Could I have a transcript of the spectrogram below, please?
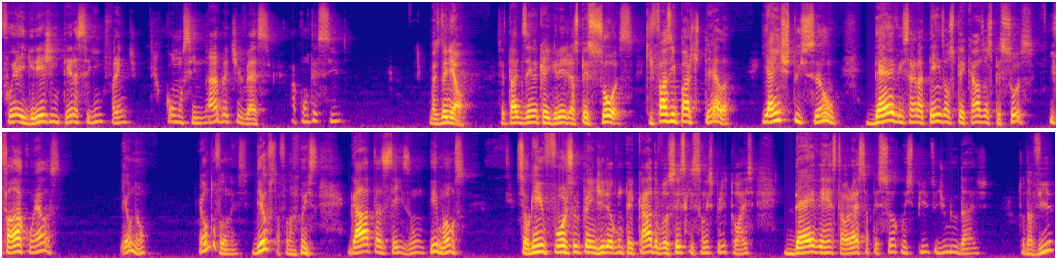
foi a igreja inteira seguir em frente, como se nada tivesse acontecido. Mas, Daniel, você está dizendo que a igreja, as pessoas que fazem parte dela e a instituição devem estar atentos aos pecados das pessoas e falar com elas? Eu não. Eu não estou falando isso. Deus está falando isso. Gálatas 6.1. Irmãos, se alguém for surpreendido em algum pecado, vocês que são espirituais devem restaurar essa pessoa com espírito de humildade. Todavia,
